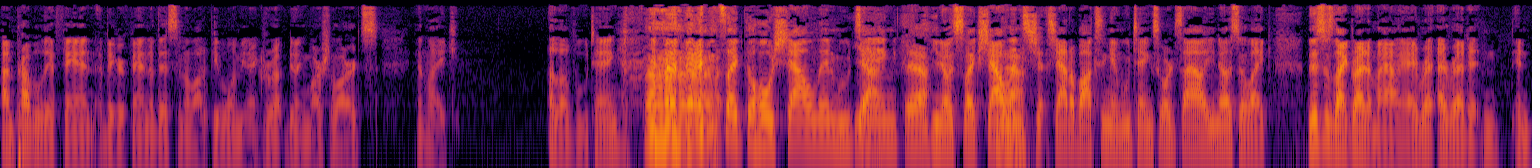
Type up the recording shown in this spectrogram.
I'm probably a fan, a bigger fan of this than a lot of people. I mean, I grew up doing martial arts and like. I love Wu Tang. it's like the whole Shaolin Wu Tang. yeah. You know, it's like Shaolin Yeah. sh- shadow boxing and Wu Tang sword style. You know, so like this is like right up my alley. I read I read it and and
